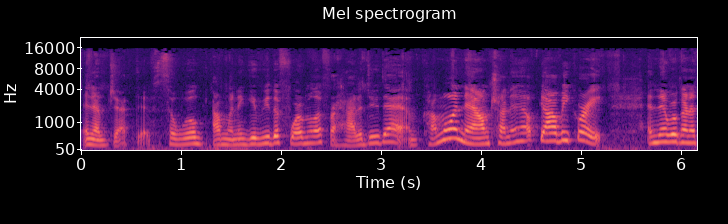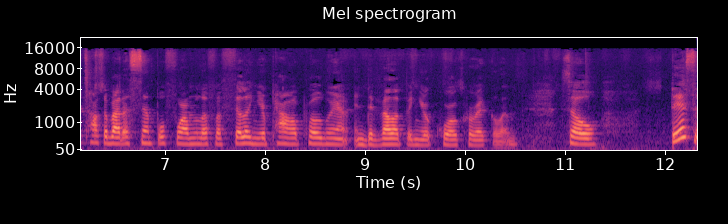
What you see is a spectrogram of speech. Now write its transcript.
and objectives? So we'll I'm going to give you the formula for how to do that. I'm come on now, I'm trying to help y'all be great. And then we're going to talk about a simple formula for filling your power program and developing your core curriculum. So this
